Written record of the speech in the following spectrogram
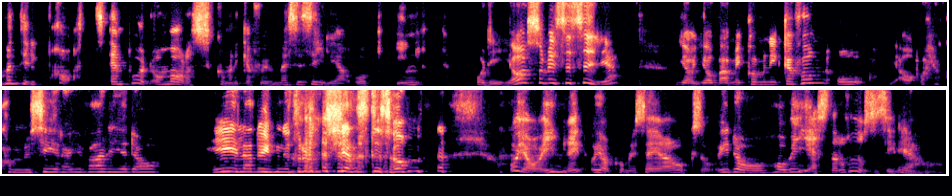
välkommen till Prat, en podd om vardagskommunikation med Cecilia och Ingrid. Och det är jag som är Cecilia. Jag jobbar med kommunikation och ja, jag kommunicerar ju varje dag. Hela dygnet runt känns det som. Och jag är Ingrid och jag kommunicerar också. Idag har vi gäst, eller hur Cecilia? Ja,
